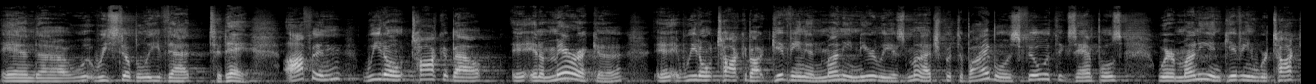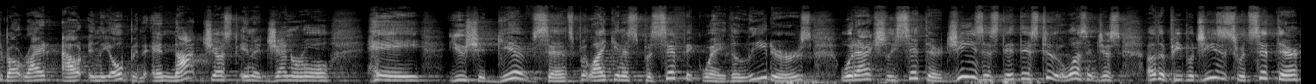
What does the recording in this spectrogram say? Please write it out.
and uh, we still believe that today. Often we don't talk about in America, we don't talk about giving and money nearly as much, but the Bible is filled with examples where money and giving were talked about right out in the open, and not just in a general, hey, you should give sense, but like in a specific way. The leaders would actually sit there. Jesus did this too. It wasn't just other people. Jesus would sit there,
